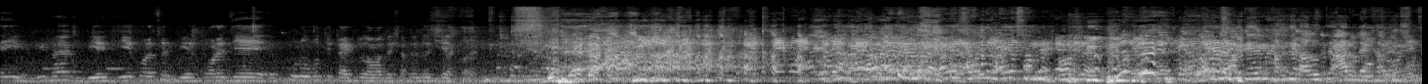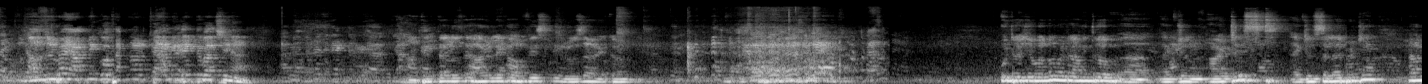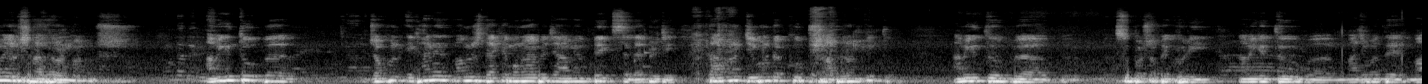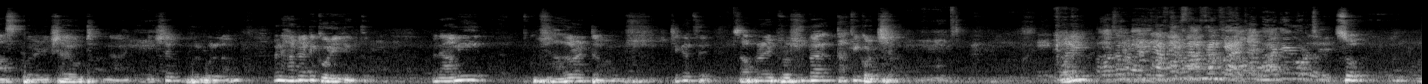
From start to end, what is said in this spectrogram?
এই বিবাহ বিয়ে বিয়ে করেছেন বিয়ের পরে যে অনুভূতিটা একটু আমাদের সাথে যদি শেয়ার করেন। ভাই আপনি আমি দেখতে পাচ্ছি না। হাতের আর লেখা অবভিয়াসলি রোজা অ্যাকাউন্ট ওটা যে বললাম ওটা আমি তো একজন আর্টিস্ট একজন সেলিব্রিটি আর আমি একজন সাধারণ মানুষ। আমি কিন্তু যখন এখানে মানুষ দেখে মনে হবে যে আমি বিগ সেলিব্রিটি তা আমার জীবনটা খুব সাধারণ কিন্তু। আমি কিন্তু সুপার শপে ঘুরি আমি কিন্তু মাঝে মধ্যে মাস্ক পরে রিক্সায় উঠি। না রিক্সায় ভুল বললাম। মানে হাঁটাহাঁটি করি কিন্তু। মানে আমি খুব সাধারণ একটা মানুষ ঠিক আছে? আপনার এই প্রশ্নটা কাকে করছেন সো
